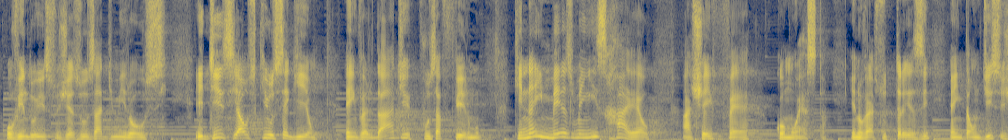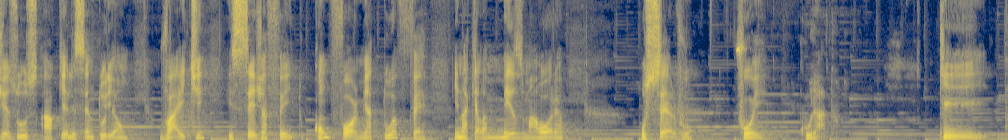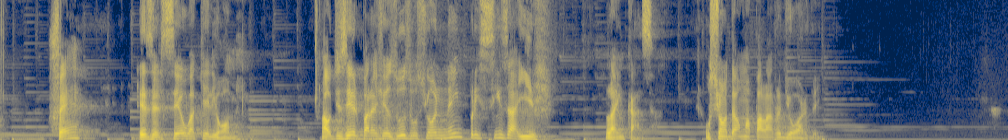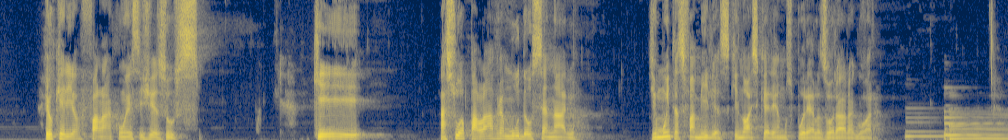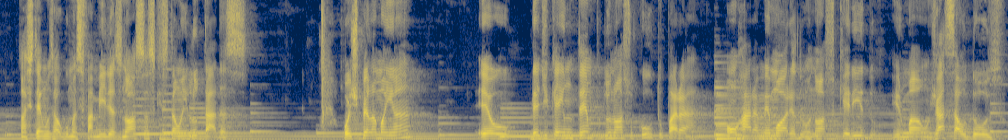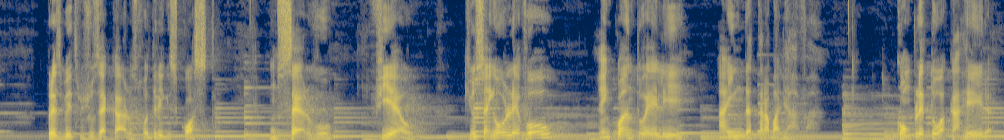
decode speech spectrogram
Ouvindo isso, Jesus admirou-se e disse aos que o seguiam: Em verdade vos afirmo que nem mesmo em Israel achei fé como esta. E no verso 13, então disse Jesus àquele centurião: Vai-te e seja feito conforme a tua fé. E naquela mesma hora o servo foi curado. Que fé exerceu aquele homem. Ao dizer para Jesus: O senhor nem precisa ir lá em casa. O senhor dá uma palavra de ordem. Eu queria falar com esse Jesus que a sua palavra muda o cenário de muitas famílias que nós queremos por elas orar agora. Nós temos algumas famílias nossas que estão enlutadas. Hoje pela manhã eu dediquei um tempo do nosso culto para honrar a memória do nosso querido irmão, já saudoso, presbítero José Carlos Rodrigues Costa, um servo fiel que o Senhor levou enquanto ele ainda trabalhava. Completou a carreira,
